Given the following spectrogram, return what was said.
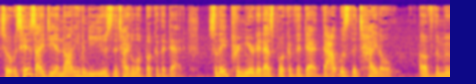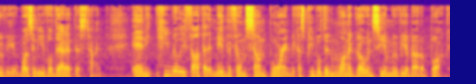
So it was his idea not even to use the title of Book of the Dead. So they premiered it as Book of the Dead. That was the title of the movie. It wasn't Evil Dead at this time. And he really thought that it made the film sound boring because people didn't want to go and see a movie about a book.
